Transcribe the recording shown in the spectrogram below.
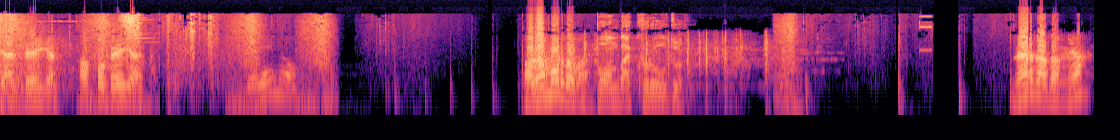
Gel B'ye gel. Apo B'ye gel. Gelemiyorum. Adam orada mı? Bomba kuruldu. Nerede adam ya?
